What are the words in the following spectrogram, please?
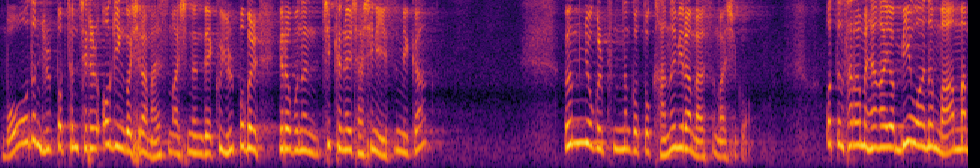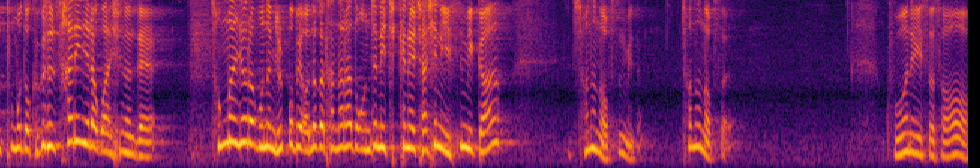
모든 율법 전체를 어긴 것이라 말씀하시는데 그 율법을 여러분은 지켜낼 자신이 있습니까? 음욕을 품는 것도 간음이라 말씀하시고 어떤 사람을 향하여 미워하는 마음만 품어도 그것을 살인이라고 하시는데 정말 여러분은 율법의 어느 것 하나라도 온전히 지켜낼 자신이 있습니까? 저는 없습니다. 저는 없어요. 구원에 있어서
